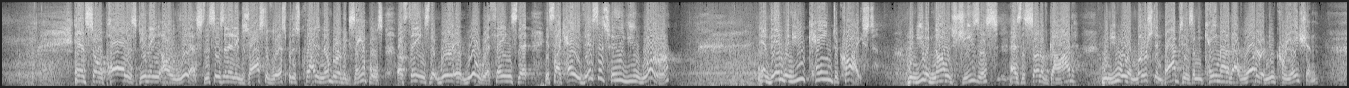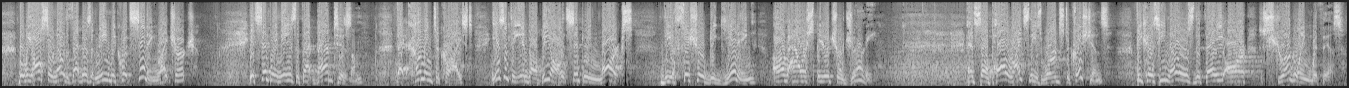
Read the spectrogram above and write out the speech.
And so Paul is giving a list. This isn't an exhaustive list, but there's quite a number of examples of things that we're at war with. Things that it's like, hey, this is who you were. And then when you came to Christ, when you acknowledged Jesus as the Son of God, when you were immersed in baptism and came out of that water a new creation, But we also know that that doesn't mean we quit sinning, right, church? It simply means that that baptism, that coming to Christ, isn't the end-all be-all. It simply marks the official beginning of our spiritual journey. And so Paul writes these words to Christians because he knows that they are struggling with this.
